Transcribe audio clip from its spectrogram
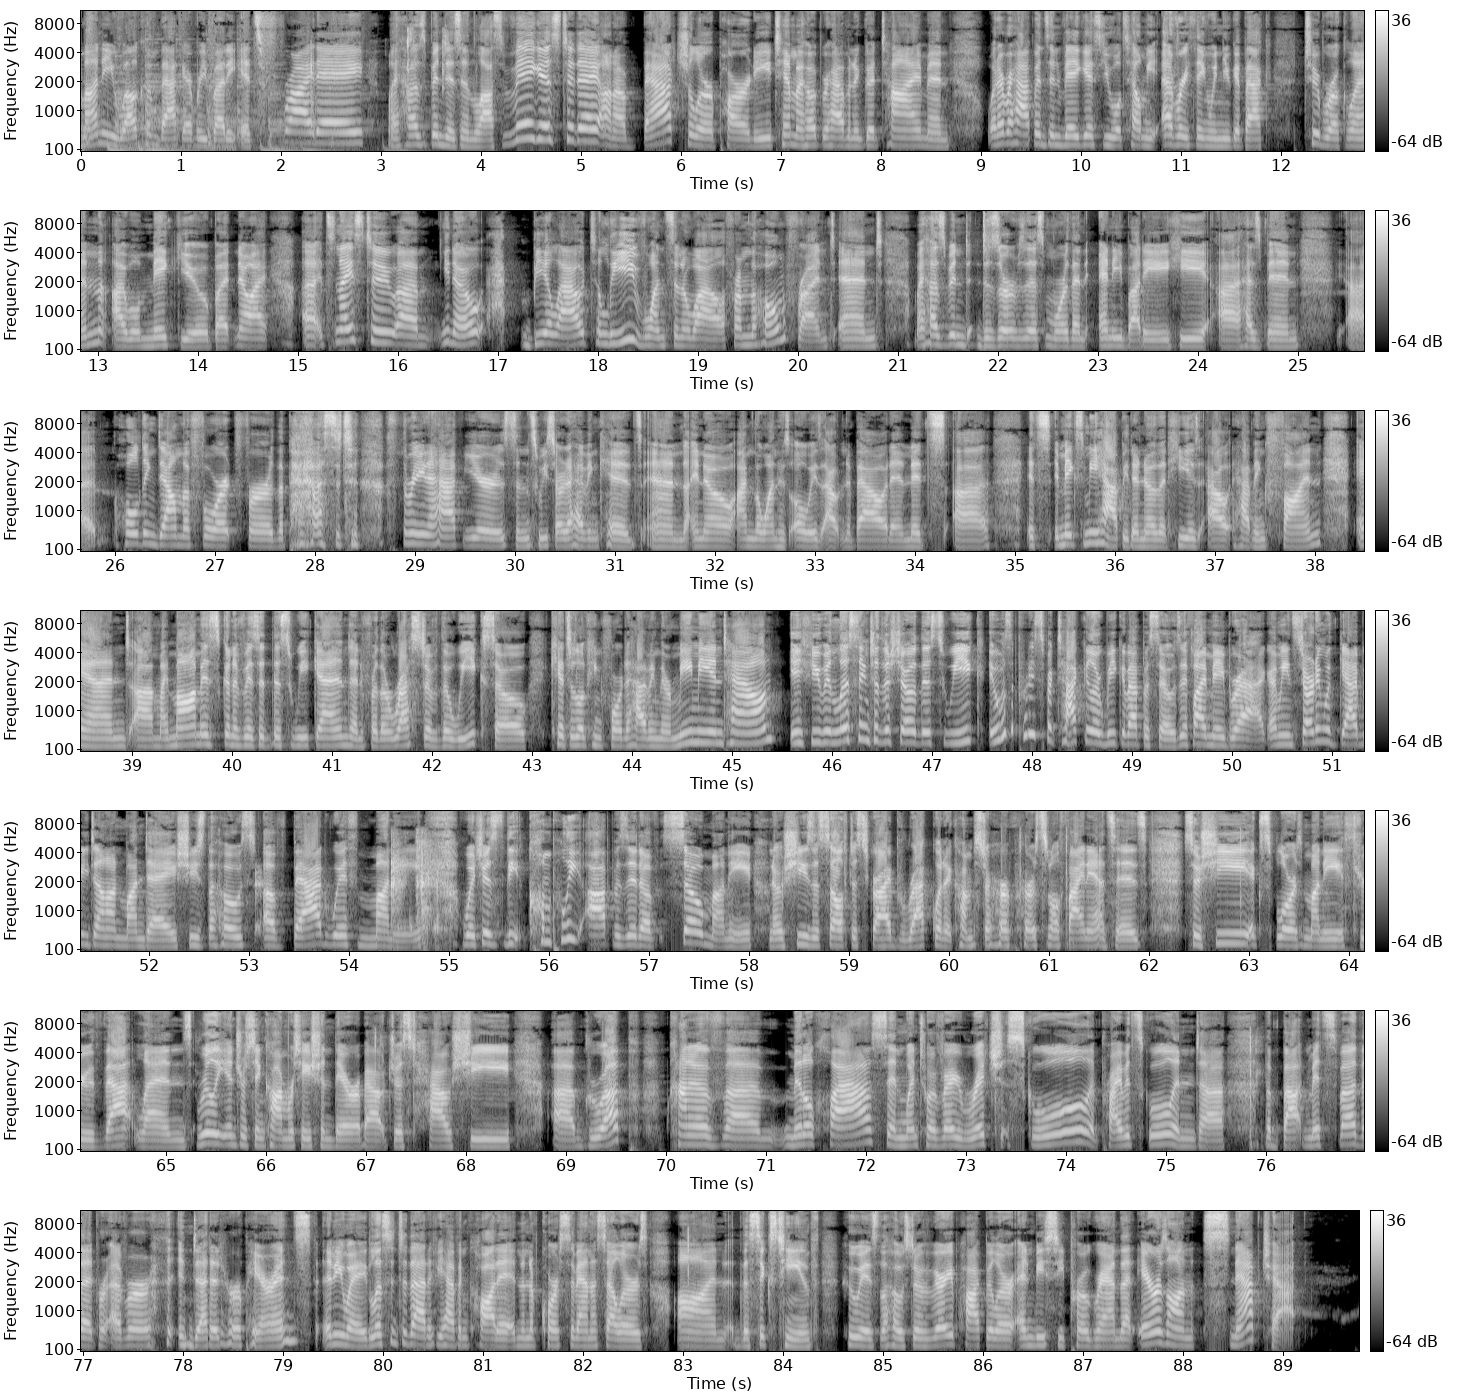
Money. Welcome back, everybody. It's Friday. My husband is in Las Vegas today on a bachelor party. Tim, I hope you're having a good time. And whatever happens in Vegas, you will tell me everything when you get back to Brooklyn. I will make you. But no, I. Uh, it's nice to, um, you know, be allowed to leave once in a while from the home front. And my husband deserves this more than anybody. He uh, has been uh, holding down the fort for the past three and a half years since we started having kids. And I know I'm the one who's always out and about. And it's, uh, it's, it makes me happy to know that he is out having fun. And uh, my mom is going to visit this weekend and for the rest of the week. So kids are looking forward to having their Mimi in town. If you've been listening to the show this week. It was a pretty spectacular week of episodes, if I may brag. I mean, starting with Gabby Dunn on Monday, she's the host of Bad with Money, which is the complete opposite of So Money. You know, she's a self-described wreck when it comes to her personal finances. So she explores money through that lens. Really interesting conversation there about just how she uh, grew up kind of uh, middle class and went to a very rich school, a private school, and uh, the bat mitzvah that forever indebted her parents. Anyway, listen to that if you haven't caught it. And then, of course, Savannah Sellers on the 16th, who is the host of a very popular NBC program that airs on Snapchat.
